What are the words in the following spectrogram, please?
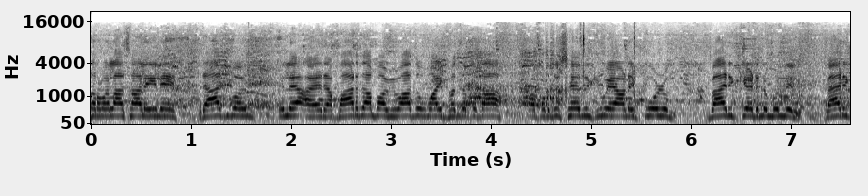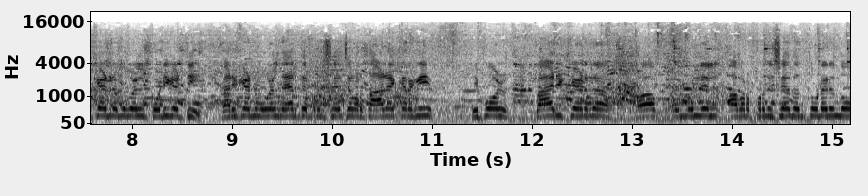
സർവകലാശാലയിലെ രാജ്ഭവനിലെ ഭാരതാമ്പ വിവാദവുമായി ബന്ധപ്പെട്ട പ്രതിഷേധിക്കുകയാണ് ഇപ്പോഴും. ബാരിക്കേഡിന് മുന്നിൽ ബാരിക്കേഡിന് മുകളിൽ കൊടികെട്ടി ബാരിക്കേഡിന് മുകളിൽ നേരത്തെ പ്രതിഷേധിച്ചവർ താഴേക്കിറങ്ങി. ഇപ്പോൾ ബാരിക്കേഡിന് മുന്നിൽ അവർ പ്രതിഷേധം തുടരുന്നു.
